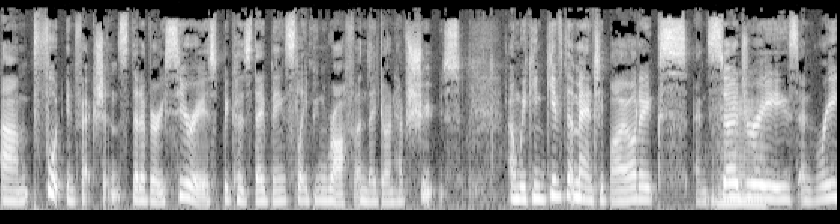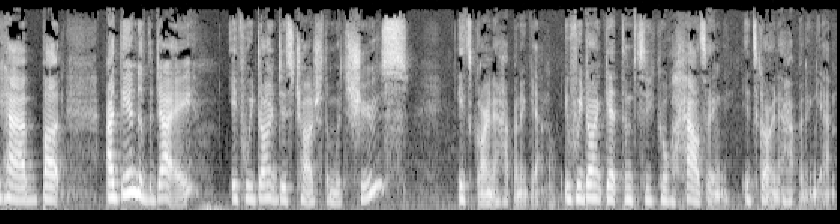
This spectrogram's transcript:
um, foot infections that are very serious because they've been sleeping rough and they don't have shoes. And we can give them antibiotics and surgeries and rehab, but at the end of the day, if we don't discharge them with shoes, it's going to happen again. If we don't get them secure housing, it's going to happen again.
